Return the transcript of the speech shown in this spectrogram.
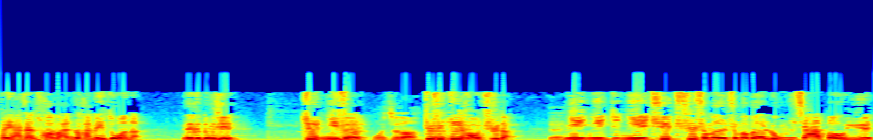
哎呀，咱汆丸子还没做呢，那个东西，就你说我知道这是最好吃的。对你你你去吃什么什么吧，龙虾鲍鱼。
